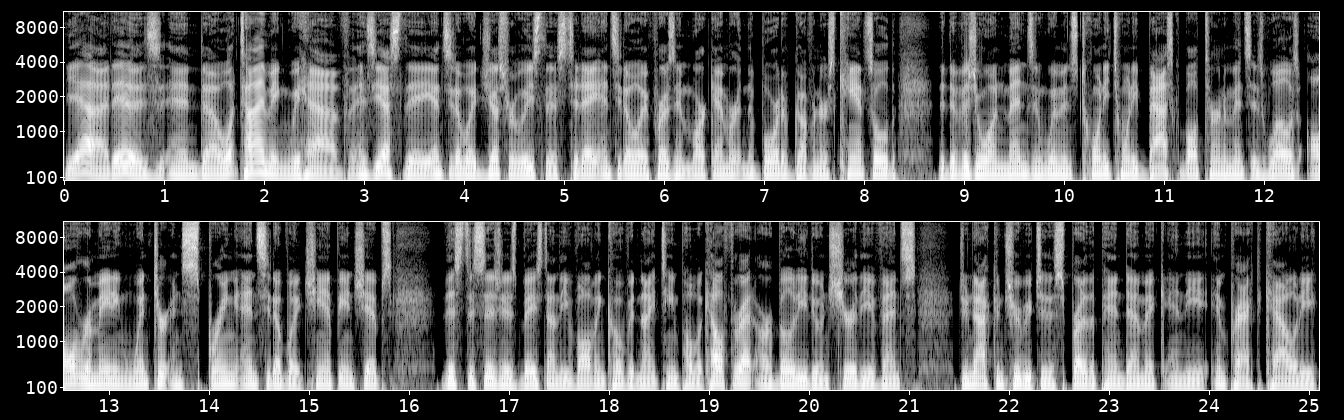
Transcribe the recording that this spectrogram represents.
Yeah, it is. And uh, what timing we have. As yes, the NCAA just released this today. NCAA President Mark Emmert and the Board of Governors canceled the Division One men's and women's 2020 basketball tournaments, as well as all remaining winter and spring NCAA championships. This decision is based on the evolving COVID 19 public health threat, our ability to ensure the events do not contribute to the spread of the pandemic, and the impracticality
